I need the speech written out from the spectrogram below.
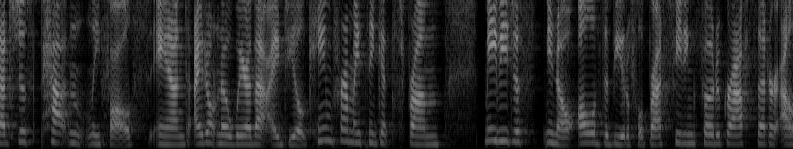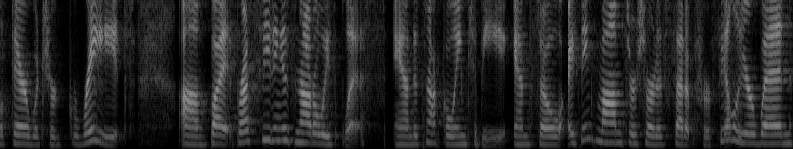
That's just patently false. And I don't know where that ideal came from. I think it's from maybe just, you know, all of the beautiful breastfeeding photographs that are out there, which are great. Um, but breastfeeding is not always bliss and it's not going to be. And so I think moms are sort of set up for failure when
